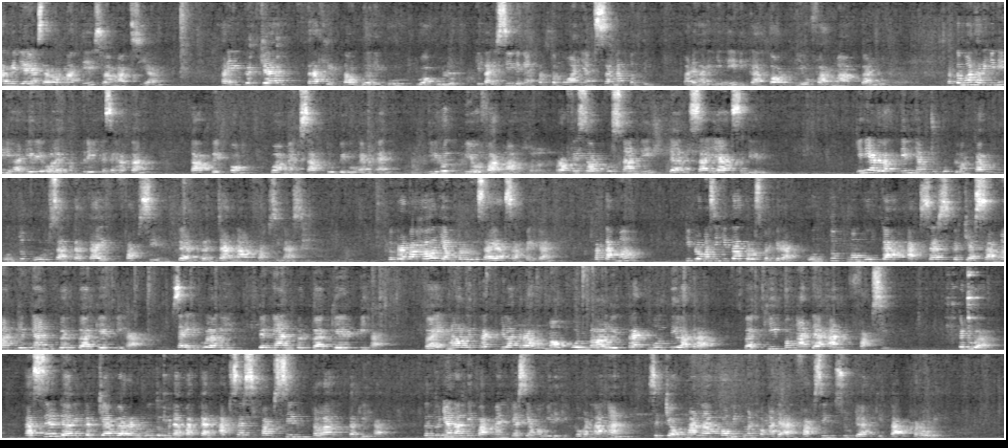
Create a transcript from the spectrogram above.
rekan media yang saya hormati, selamat siang. Hari kerja terakhir tahun 2020 kita isi dengan pertemuan yang sangat penting pada hari ini di kantor Bio Farma Bandung. Pertemuan hari ini dihadiri oleh Menteri Kesehatan, KB POM, Wamen 1 BUMN, Dirut Bio Farma, Profesor Kusnandi, dan saya sendiri. Ini adalah tim yang cukup lengkap untuk urusan terkait vaksin dan rencana vaksinasi. Beberapa hal yang perlu saya sampaikan. Pertama, diplomasi kita terus bergerak untuk membuka akses kerjasama dengan berbagai pihak. Saya ingin ulangi, dengan berbagai pihak, baik melalui track bilateral maupun melalui track multilateral bagi pengadaan vaksin. Kedua, hasil dari kerja bareng untuk mendapatkan akses vaksin telah terlihat. Tentunya nanti Pak Menkes yang memiliki kewenangan sejauh mana komitmen pengadaan vaksin sudah kita peroleh.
